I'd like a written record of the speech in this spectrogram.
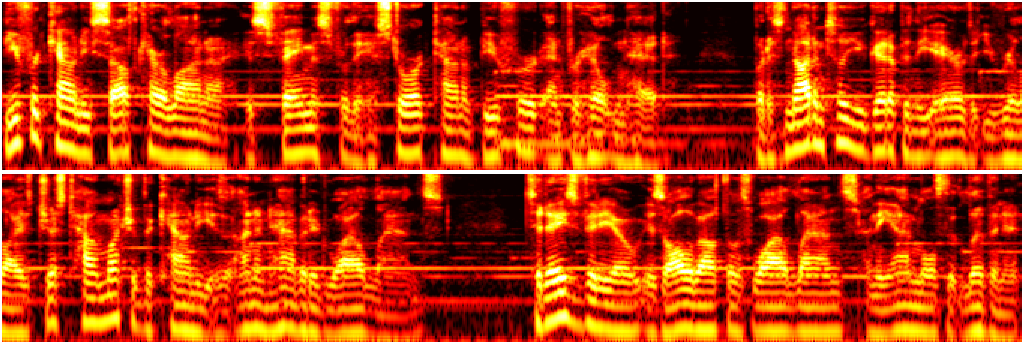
Beaufort County, South Carolina is famous for the historic town of Beaufort and for Hilton Head. But it's not until you get up in the air that you realize just how much of the county is uninhabited wildlands. Today's video is all about those wildlands and the animals that live in it.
